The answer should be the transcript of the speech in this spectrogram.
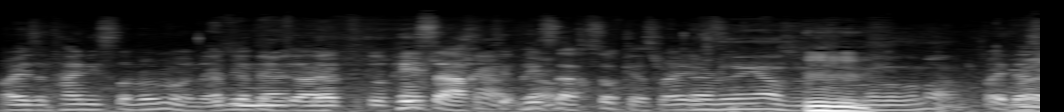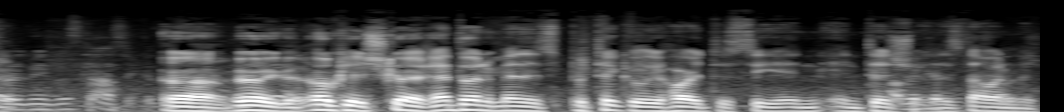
Right, it's a tiny sliver of moon. Every And other that- uh, that's the Pesach, Rosh Hashanah, Pesach, Sukkot, right? Everything else is Mhm. in the middle of the month. Right, that's what it means with Kasich. Uh, very good. Okay, shkoyach. I thought it meant it's particularly hard to see in in Tishrei. because That's not what it means.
